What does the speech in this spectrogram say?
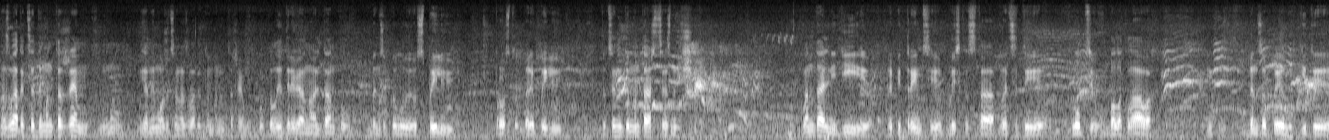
Назвати це демонтажем, ну я не можу це назвати демонтажем. Бо коли дерев'яну альтанку бензопилою спилюють, просто перепилюють, то це не демонтаж, це знищення. Вандальні дії при підтримці близько 120 хлопців в балаклавах, бензопили, діти,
